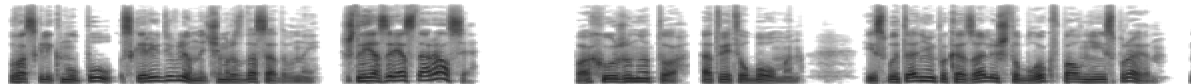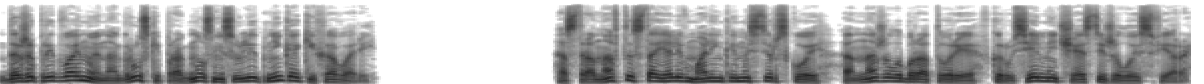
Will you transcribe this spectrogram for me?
— воскликнул Пул, скорее удивленный, чем раздосадованный, — что я зря старался?» «Похоже на то», — ответил Боуман. «Испытания показали, что блок вполне исправен. Даже при двойной нагрузке прогноз не сулит никаких аварий. Астронавты стояли в маленькой мастерской, она же лаборатория, в карусельной части жилой сферы.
